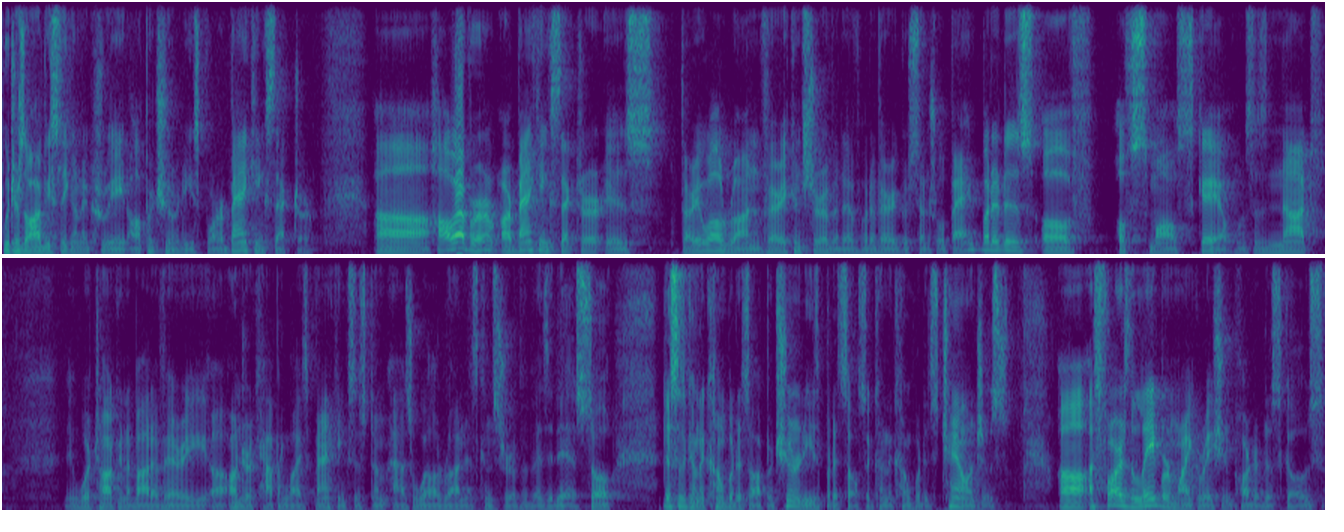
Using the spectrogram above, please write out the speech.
which is obviously going to create opportunities for our banking sector. Uh, however, our banking sector is very well run, very conservative, with a very good central bank, but it is of, of small scale. This is not we're talking about a very uh, undercapitalized banking system as well run as conservative as it is. So this is going to come with its opportunities, but it's also going to come with its challenges. Uh, as far as the labor migration part of this goes,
